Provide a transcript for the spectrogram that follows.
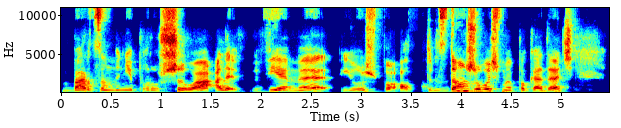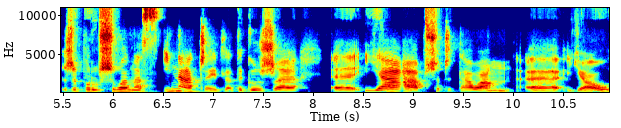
bardzo mnie poruszyła, ale wiemy już, bo o tym zdążyłyśmy pogadać, że poruszyła nas inaczej, dlatego że e, ja przeczytałam e, ją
